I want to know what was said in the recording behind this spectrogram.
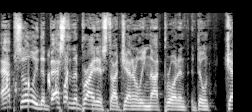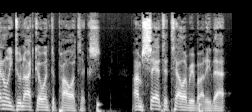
absolutely. The best and the brightest are generally not brought in. Don't generally do not go into politics. I'm sad to tell everybody that.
